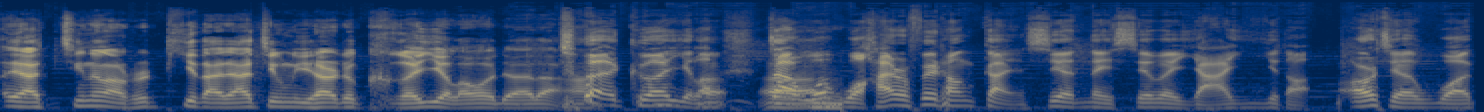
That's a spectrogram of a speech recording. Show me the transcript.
哎呀，青年老师替大家经历一下就可以了，我觉得、啊。对，可以了啊。但我啊我还是非常感谢那些位牙医的，而且我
